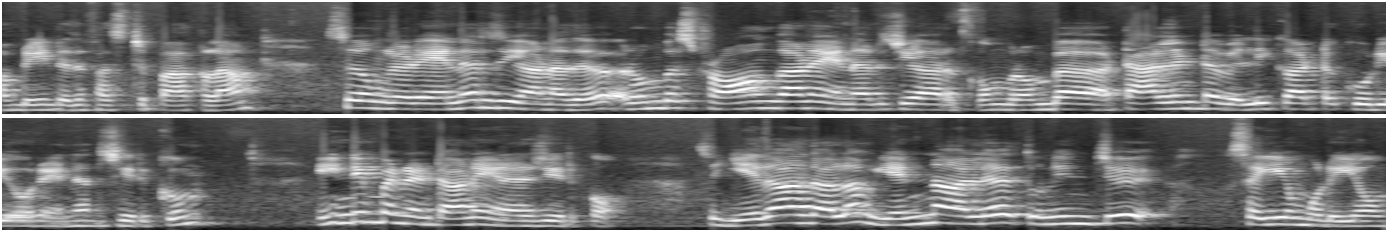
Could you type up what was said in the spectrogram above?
அப்படின்றத ஃபஸ்ட்டு பார்க்கலாம். ஸோ உங்களுடைய எனர்ஜியானது ரொம்ப ஸ்ட்ராங்கான எனர்ஜியாக இருக்கும். ரொம்ப டேலண்ட்டை வெளிக்காட்டக்கூடிய ஒரு எனர்ஜி இருக்கும். இண்டிபெண்ட்டான எனர்ஜி இருக்கும். ஸோ எதாக இருந்தாலும் என்னால் துணிஞ்சு செய்ய முடியும்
